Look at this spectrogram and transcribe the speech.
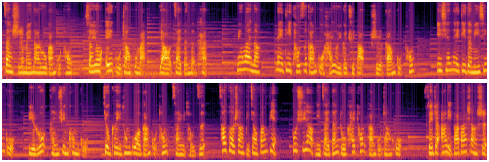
暂时没纳入港股通，想用 A 股账户买，要再等等看。另外呢，内地投资港股还有一个渠道是港股通。一些内地的明星股，比如腾讯控股，就可以通过港股通参与投资，操作上比较方便，不需要你再单独开通港股账户。随着阿里巴巴上市，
